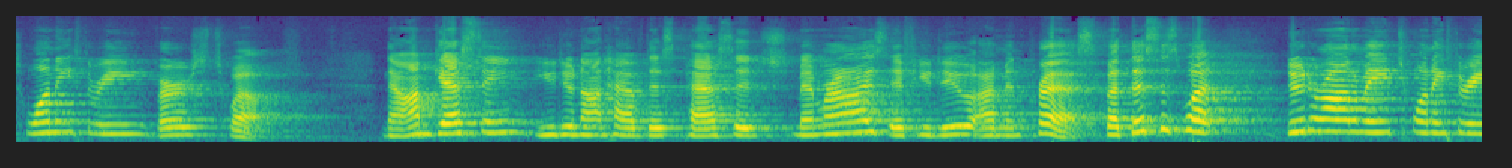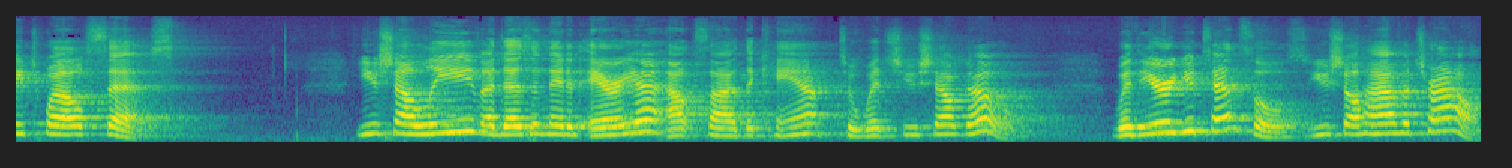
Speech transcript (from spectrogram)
23, verse 12. Now, I'm guessing you do not have this passage memorized. If you do, I'm impressed. But this is what Deuteronomy 23, 12 says. You shall leave a designated area outside the camp to which you shall go. With your utensils, you shall have a trowel,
